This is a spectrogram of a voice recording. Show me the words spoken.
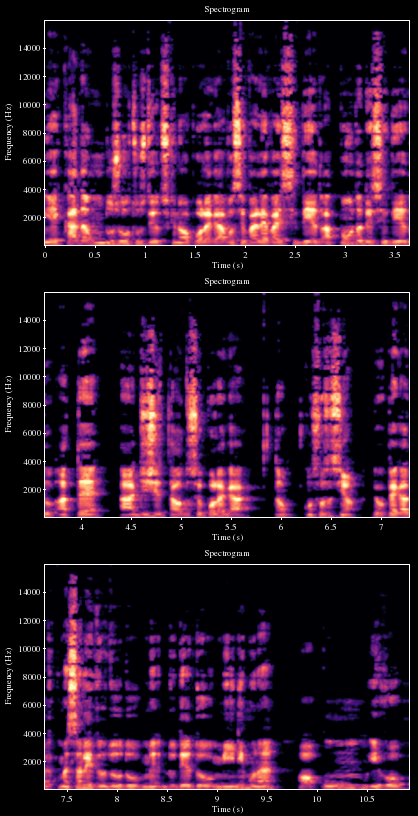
e aí cada um dos outros dedos que não é o polegar, você vai levar esse dedo, a ponta desse dedo até a digital do seu polegar. Então, como se fosse assim, ó. Eu vou pegar, começando ali do, do, do, do dedo mínimo, né? Ó, um e vou,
